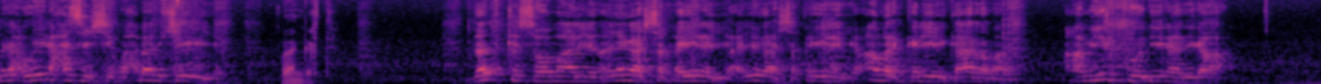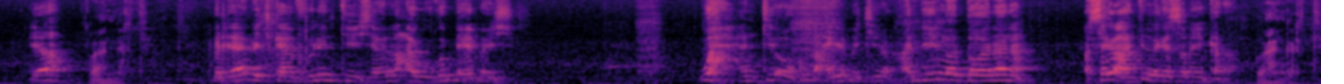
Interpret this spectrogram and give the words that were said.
Madaxweyne xasan sheekh waxbaan u sheegaya waan gartay. Dadka soomaaliyeed ayagaa shaqaynaya ayagaa shaqaynaya amar kaliyay kaa rabaan. Amiirkoodiina adiga ya barnaamijkan fulintiisa lacagu ku bixi mayso wax hanti oo ku baxaya ma jiro. Haddii la doonana isaga hanti laga samayn karaa. Waan gartay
